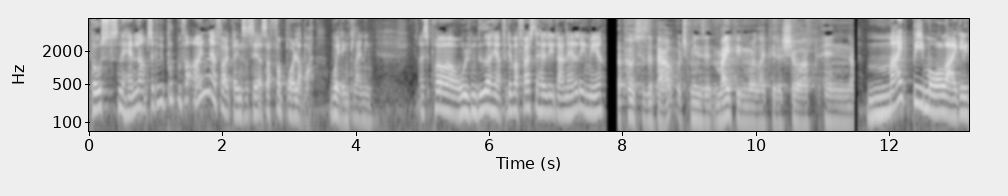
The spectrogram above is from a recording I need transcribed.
postsene handler om, så kan vi putte dem for øjnene af folk, der interesserer sig for bryllupper, wedding planning. Lad os prøve at rulle den videre her, for det var første halvdel, der er en halvdel mere. A post is about, which means it might be more likely to show up in might be more likely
